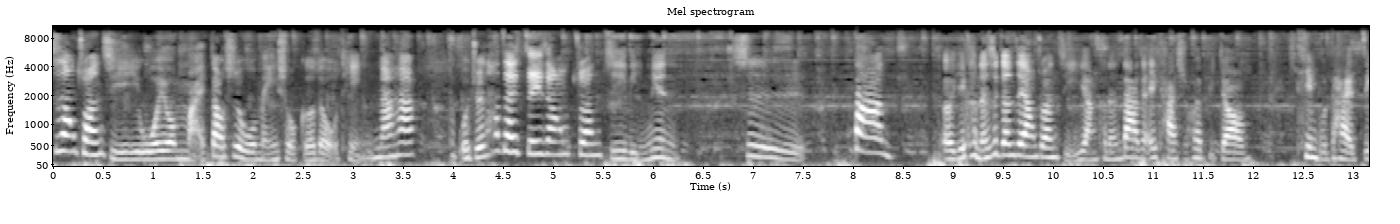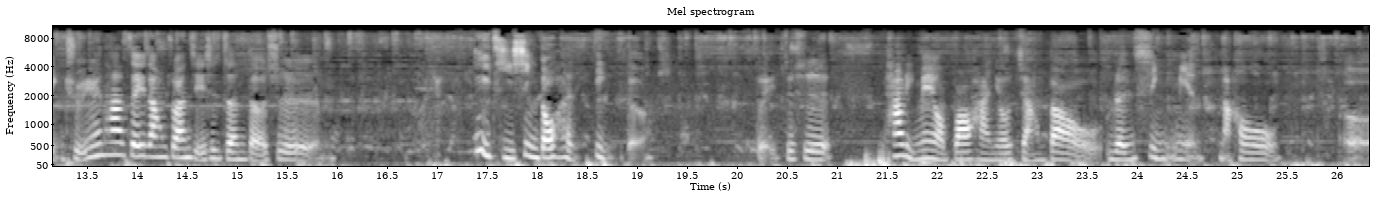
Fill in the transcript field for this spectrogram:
这张专辑我有买，倒是我每一首歌都有听。那他，我觉得他在这一张专辑里面是大，呃，也可能是跟这张专辑一样，可能大家一开始会比较听不太进去，因为他这一张专辑是真的是。议题性都很硬的，对，就是它里面有包含有讲到人性面，然后呃，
